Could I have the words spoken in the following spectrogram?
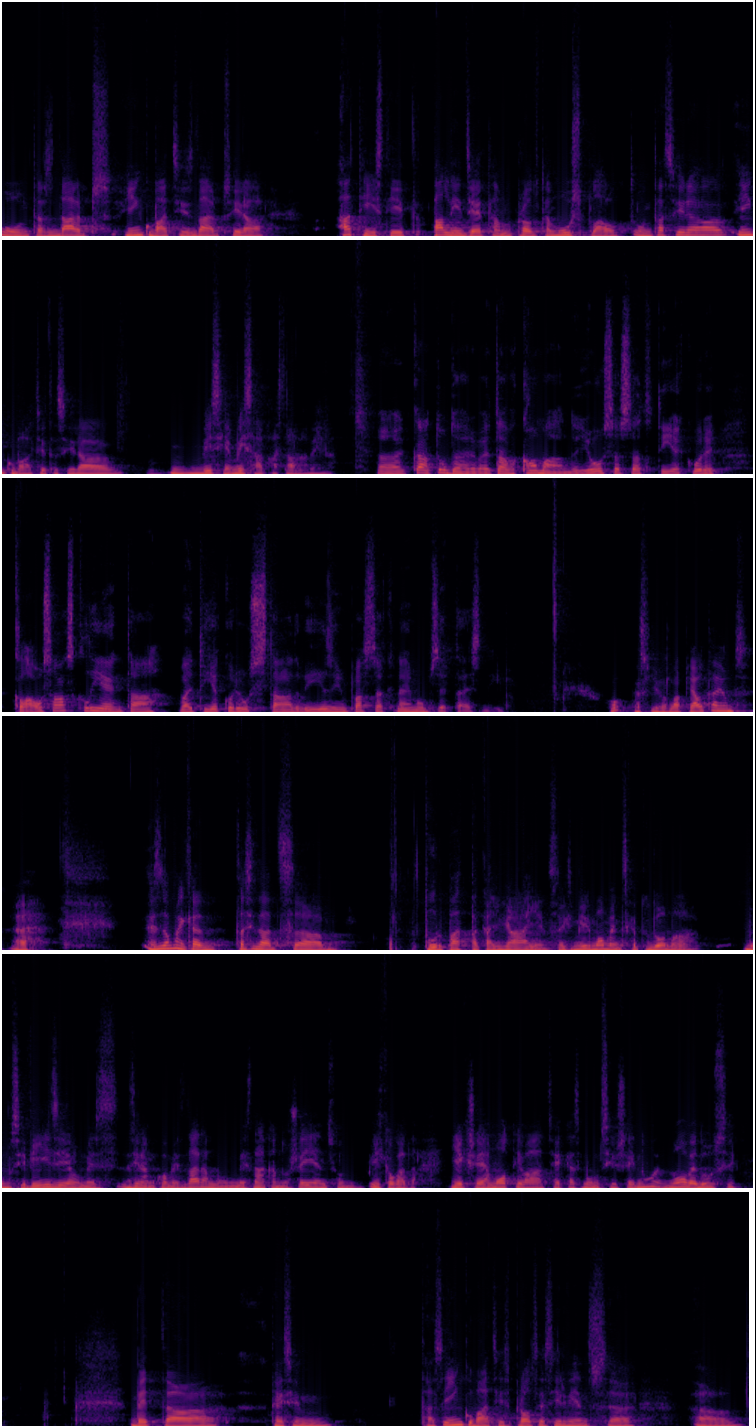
un tas darbs, inkubācijas darbs ir attīstīt, palīdzēt tam produktam uzplaukt. Un tas ir inkubācija, tas ir visiem, visākās tādā veidā. Kā tu dari, vai tava komanda? Jūs esat tie, kuri klausās klientā, vai tie, kuri uzstāda vīziju un pasaka, nē, mums ir taisnība. O, tas ir ļoti labs jautājums. Eh, Es domāju, ka tas ir tāds uh, turpat pakaļ gājiens. Teiksim, ir moments, kad tu domā, mums ir vīzija, un mēs zinām, ko mēs darām, un mēs nākam no šejienes, un ir kaut kāda iekšējā motivācija, kas mums ir šeit no, novedusi. Bet teiksim, tās inkubācijas process ir viens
